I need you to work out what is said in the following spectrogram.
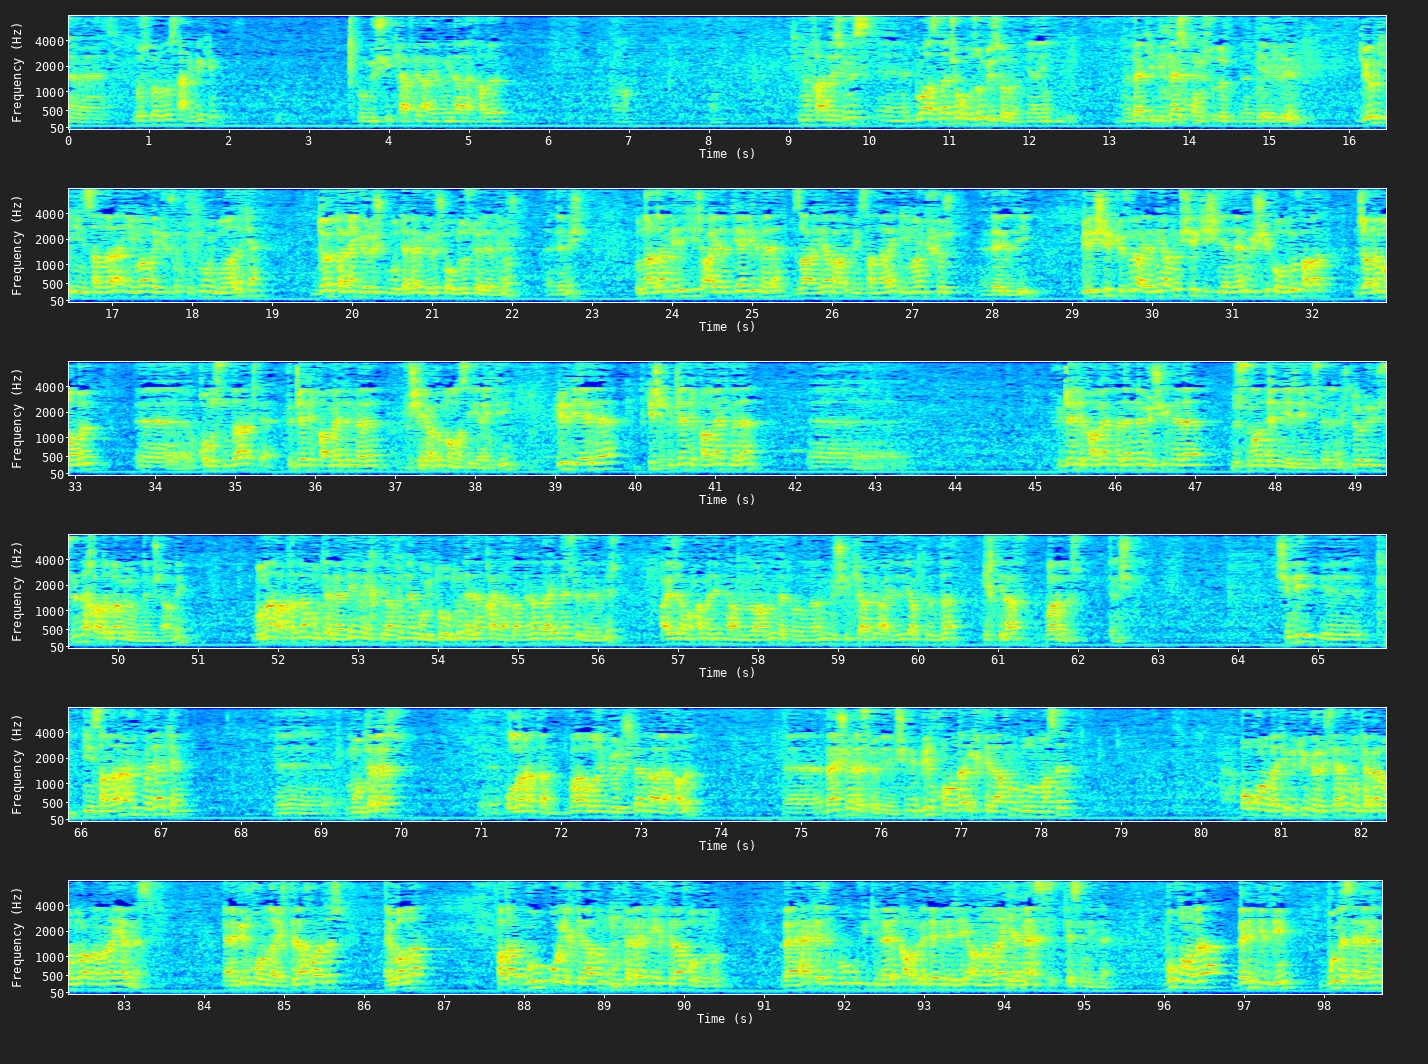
Evet. Bu sorunun sahibi kim? Bu müşrik kafir ayrımıyla alakalı. Tamam. Şimdi kardeşimiz, e, bu aslında çok uzun bir soru. Yani belki bir ders konusudur e, diyebilirim. Diyor ki insanlara iman ve küfür hükmü uygulanırken dört tane görüş, muteber görüş olduğu söyleniyor e, demiş. Bunlardan biri hiç ayrıntıya girmeden zahire bakıp insanlara iman küfür verildiği. Biri şirk küfür ayrımı yapıp şirk işleyenlerin müşrik olduğu fakat canı malı e, konusunda işte hüccet ikame edilmeden bir şey yapılmaması gerektiği. Bir diğeri de hiç hüccet ikame etmeden e, hüccet ikame etmeden ne müşrik ne de Müslüman denmeyeceğini söylemiş. Dördüncüsünü de hatırlamıyorum demiş abi. Bunlar hakkında muteberliğin ve ihtilafın ne boyutu olduğu, neden kaynaklandığına dair ne söylenebilir? Ayrıca Muhammed İbni Abdülvahhab'ın ve torunlarının müşrik kafir ayrılığı yaptığında ihtilaf var mıdır? demiş. Şimdi e, insanlara hükmederken e, muteber e, olaraktan var olan görüşlerle alakalı e, ben şöyle söyleyeyim. Şimdi bir konuda ihtilafın bulunması o konudaki bütün görüşlerin muteber olduğu anlamına gelmez. Yani bir konuda ihtilaf vardır, eyvallah. Fakat bu o ihtilafın muteber bir ihtilaf olduğunu ve herkesin bu fikirleri kabul edebileceği anlamına gelmez kesinlikle. Bu konuda benim bildiğim bu meselenin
